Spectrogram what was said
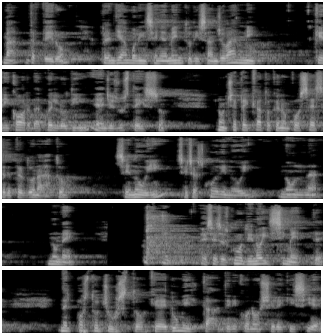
Ma davvero prendiamo l'insegnamento di San Giovanni che ricorda quello di eh, Gesù stesso. Non c'è peccato che non possa essere perdonato se noi, se ciascuno di noi non, non è e se ciascuno di noi si mette nel posto giusto, che è l'umiltà di riconoscere chi si è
